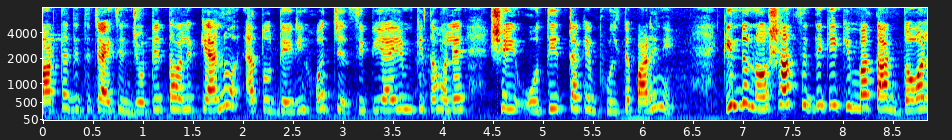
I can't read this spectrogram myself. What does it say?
বার্তা দিতে চাইছেন জোটের, তাহলে কেন এত দেরি হচ্ছে? সিপিআইএম কি তাহলে সেই অতীতটাকে ভুলতে পারেনি? কিন্তু নশাদ সিদ্দিকি কিংবা তার দল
